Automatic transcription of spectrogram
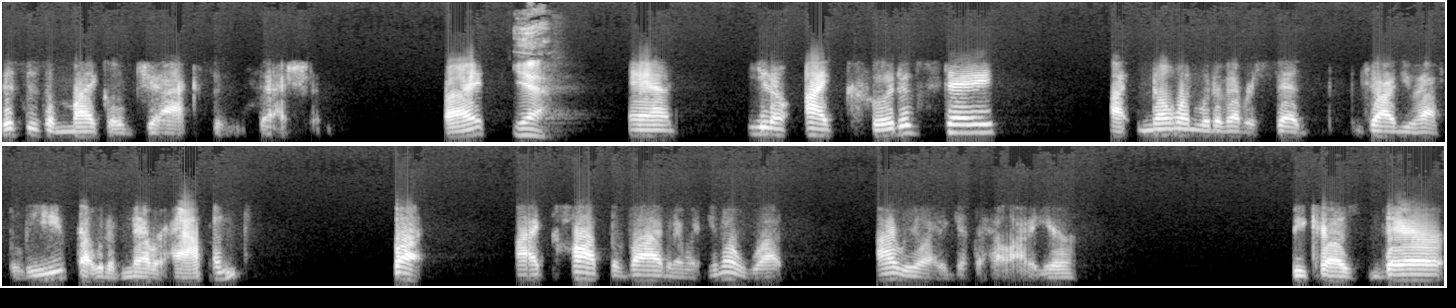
This is a Michael Jackson session, right? Yeah. And, you know, I could have stayed. I, no one would have ever said, John, you have to leave. That would have never happened. But I caught the vibe and I went, you know what? I really ought to get the hell out of here because they're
